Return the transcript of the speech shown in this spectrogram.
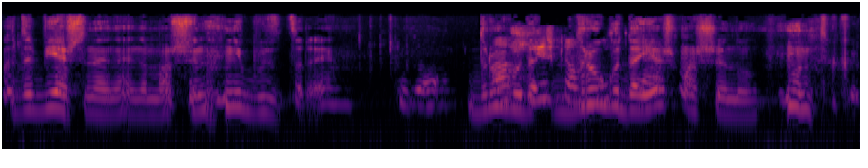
Это бешеная, наверное, машина, не быстрая. Да. Другу, да- другу быстрая. даешь машину? Он такой,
